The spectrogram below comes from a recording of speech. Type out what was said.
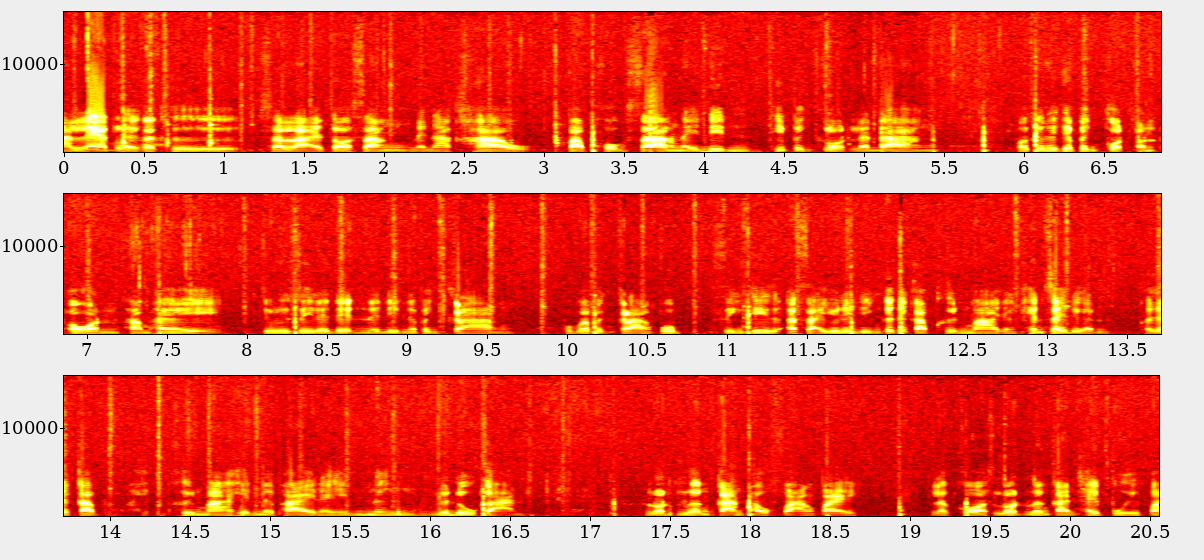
อันแรกเลยก็คือสลายต่อสั่งในนาข้าว ปรับโครงสร้างในดินที่เป็นกรดและด่าง เพราะตัวนี้จะเป็นกรดอ่อนๆทำให้จุลินทรีย์ในดินในดินนั้นเป็นกลางพอว่าเป็นกลางปุ๊บสิ่งที่อาศัยอยู่ในดินก็จะกลับคืนมาอย่างเช่นไส้เดือนเขาจะกลับคืนมาเห็นในภายในหนึ่งฤดูกาลลดเรื่องการเผาฟางไป แล้วก็ลดเรื่องการใช้ปุ๋ยไป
